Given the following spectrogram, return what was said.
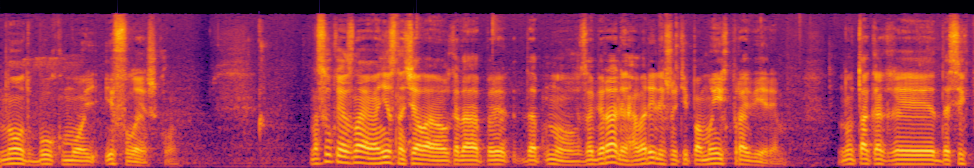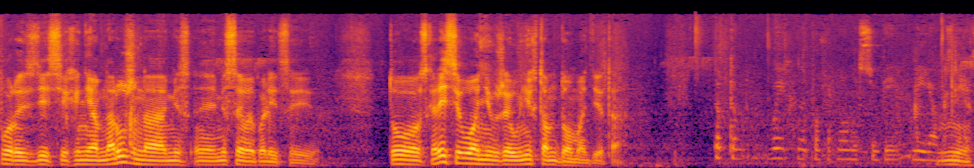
ноутбук мой и флешку. Насколько я знаю, они сначала, когда при- да, ну, забирали, говорили, что типа мы их проверим. Ну, так как э, до сих пор здесь их и не обнаружено мис- э, мясцевой полицией, то, скорее всего, они уже у них там дома где-то. Тобто ви їх не повернули собі ніяк? Нет.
